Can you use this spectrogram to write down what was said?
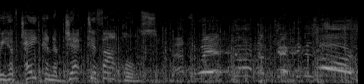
We have taken objective apples. That's the way it's done. Objective is ours.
